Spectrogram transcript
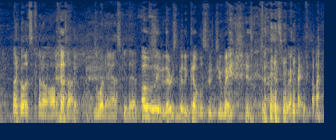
I know it's kind of off the top. I just want to ask you that. Though, oh, believe so. me, there's been a couple situations where I thought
